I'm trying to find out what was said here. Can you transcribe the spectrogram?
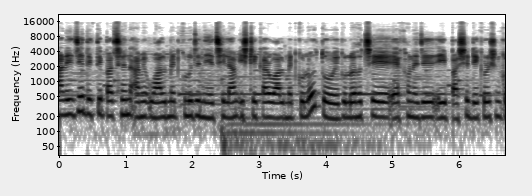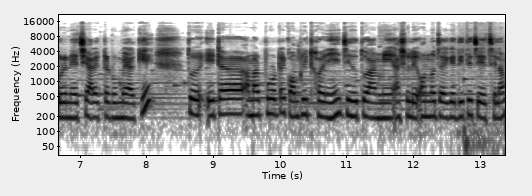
আর এই যে দেখতে পাচ্ছেন, আমি ওয়ালমেটগুলো যে নিয়েছিলাম, স্টিকার ওয়ালমেটগুলো তো এগুলো হচ্ছে এখন এই যে এই পাশে ডেকোরেশন করে নিয়েছি আরেকটা রুমে আর কি। তো এটা আমার পুরোটাই কমপ্লিট হয়নি যেহেতু আমি আসলে অন্য জায়গায় দিতে চেয়েছিলাম,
